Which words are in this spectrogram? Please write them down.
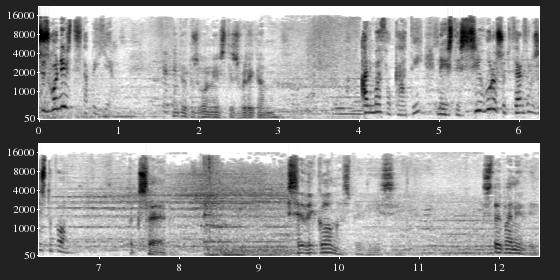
Στους γονείς της τα πήγε. Ούτε τους γονείς της βρήκαμε. Αν μάθω κάτι, να είστε σίγουρος ότι θα έρθω να σας το πω. Το ξέρω. Σε δικό μας παιδί είσαι. Στο επανειδή.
